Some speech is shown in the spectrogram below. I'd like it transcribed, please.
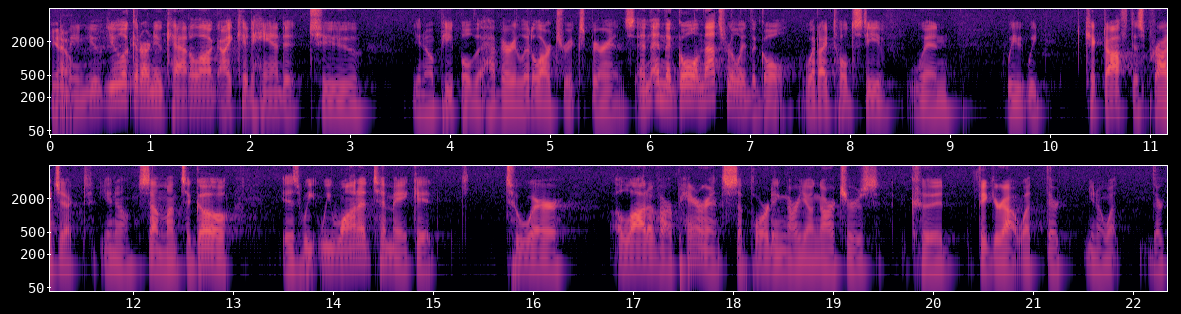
You know, I mean, you, you look at our new catalog. I could hand it to, you know, people that have very little archery experience, and and the goal, and that's really the goal. What I told Steve when we we kicked off this project, you know, some months ago, is we we wanted to make it to where a lot of our parents supporting our young archers could figure out what their you know what their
